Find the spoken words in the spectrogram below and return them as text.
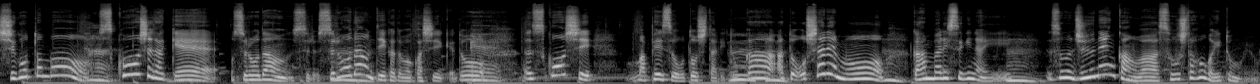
仕事もはい。少しだけスローダウンする。スローダウンって言い方はおかしいけど、え少し、まあ、ペースを落としたりとか、あとおしゃれもうん。頑張りすぎない、その10年間はそうした方がいいと思うよ。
